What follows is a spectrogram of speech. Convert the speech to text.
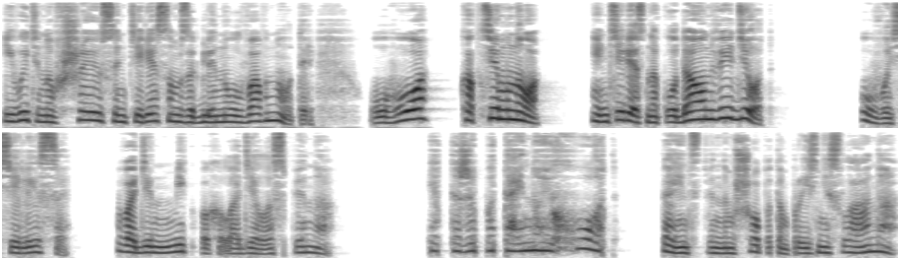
и, вытянув шею, с интересом заглянул вовнутрь. «Ого, как темно! Интересно, куда он ведет?» У Василисы в один миг похолодела спина. «Это же потайной ход!» — таинственным шепотом произнесла она.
